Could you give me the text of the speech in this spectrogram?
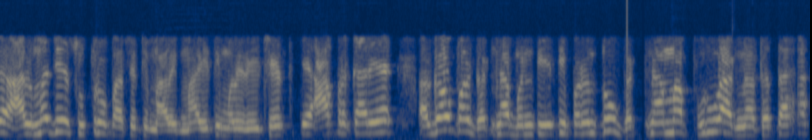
હાલમાં જે સૂત્રો પાસેથી માહિતી મળી રહી છે કે આ પ્રકારે અગાઉ પણ ઘટના બનતી હતી, પરંતુ ઘટનામાં પુરવાર ન થતા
